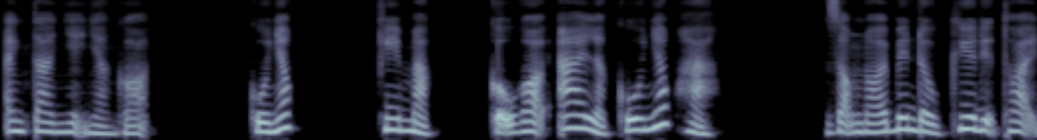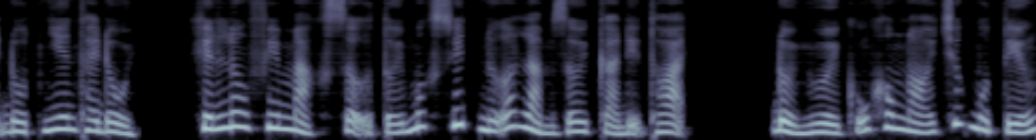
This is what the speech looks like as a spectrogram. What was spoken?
anh ta nhẹ nhàng gọi. Cô nhóc, Phi Mạc, cậu gọi ai là cô nhóc hả? Giọng nói bên đầu kia điện thoại đột nhiên thay đổi, khiến Lương Phi Mạc sợ tới mức suýt nữa làm rơi cả điện thoại. Đổi người cũng không nói trước một tiếng,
